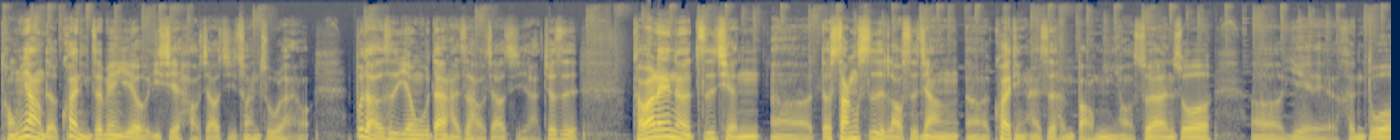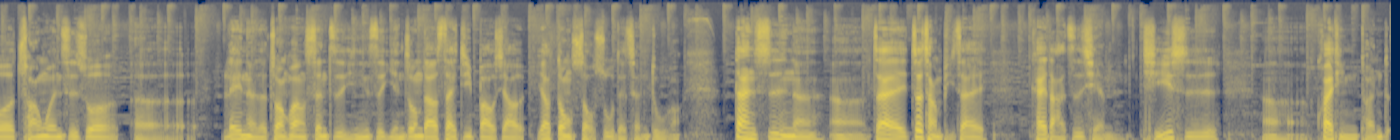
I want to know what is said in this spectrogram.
同样的，快艇这边也有一些好消息传出来哦，不知道是烟雾弹还是好消息啊。就是卡瓦雷呢之前呃的伤势，老实讲，呃，快艇还是很保密哦。虽然说呃也很多传闻是说呃。，Lena 的状况甚至已经是严重到赛季报销要动手术的程度哈，但是呢，呃，在这场比赛开打之前，其实呃，快艇团队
